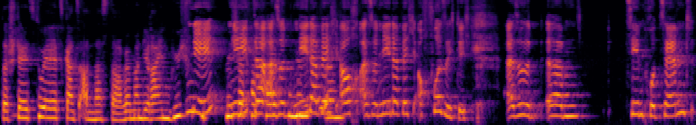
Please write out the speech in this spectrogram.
Das stellst du ja jetzt ganz anders dar, wenn man die reinen Bücher. Nee, Bücher nee, da, also nee, da wäre ich ähm, auch, also nee, da wäre ich auch vorsichtig. Also ähm, 10 Prozent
